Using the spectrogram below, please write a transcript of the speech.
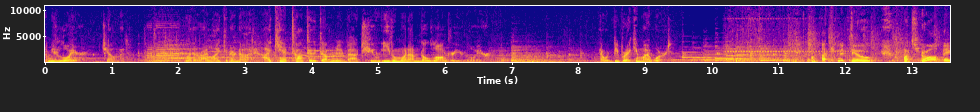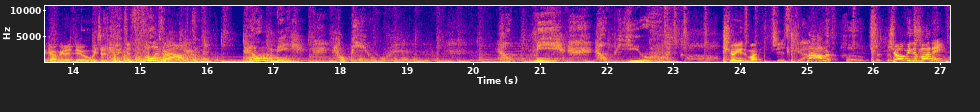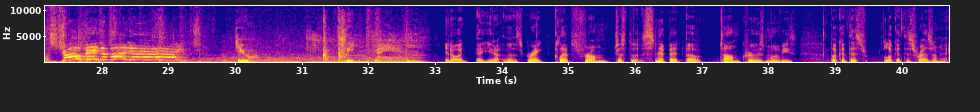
I'm your lawyer, gentlemen. Whether I like it or not, I can't talk to the government about you even when I'm no longer your lawyer. That would be breaking my word. I'm not gonna do what you all think I'm gonna do, which is gonna just flip out! Help me! Help you. Help me. Help you. Show you the money. Louder! Show me the money! Show me the money! You complete me. You know what? Uh, you know, there's great clips from just a snippet of Tom Cruise movies. Look at this. Look at this resume.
